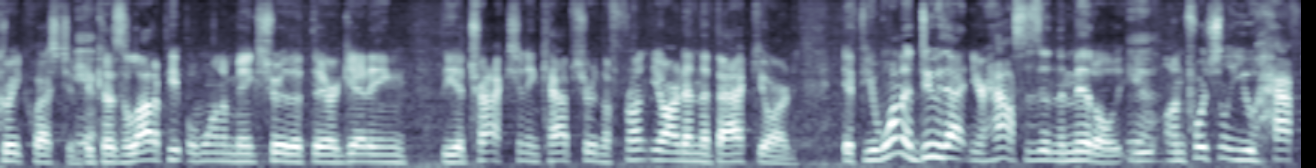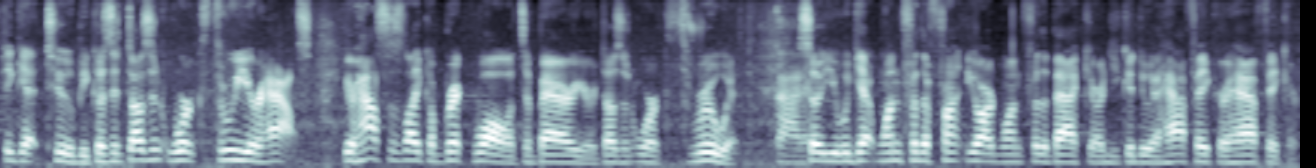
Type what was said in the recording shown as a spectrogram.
Great question Yeah. because a lot of people want to make sure that they're getting the attraction and capture in the front yard and the backyard. If you want to do that and your house is in the middle, Yeah. you unfortunately you have to get two because it doesn't work through your house. Your house is like a brick wall; it's a barrier. It doesn't work through it. Got it. So you would get one for the front yard, one for the backyard. You could do a half acre, half acre.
